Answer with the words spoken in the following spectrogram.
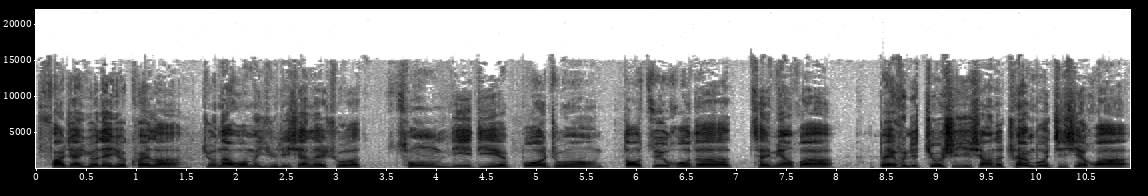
发展越来越快了。就拿我们玉里县来说，从犁地、播种到最后的采棉花，百分之九十以上的全部机械化。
